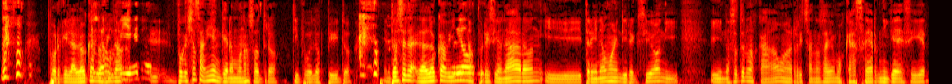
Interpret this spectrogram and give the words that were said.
porque la loca nos vino, vieron. porque ya sabían que éramos nosotros, tipo los pibitos. Entonces la, la loca vino y nos presionaron y terminamos en dirección y, y nosotros nos cagábamos de risa, no sabíamos qué hacer ni qué decir.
